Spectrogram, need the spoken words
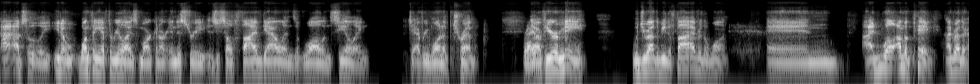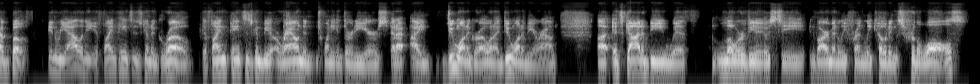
Absolutely. You know one thing you have to realize mark in our industry is you sell five gallons of wall and ceiling to every one of trim. Right. Now if you're me would you rather be the five or the one? And i'd well i'm a pig. I'd rather have both in reality, if fine paints is going to grow, if fine paints is going to be around in 20 and 30 years, and I, I do want to grow and I do want to be around, uh, it's got to be with lower VOC, environmentally friendly coatings for the walls.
